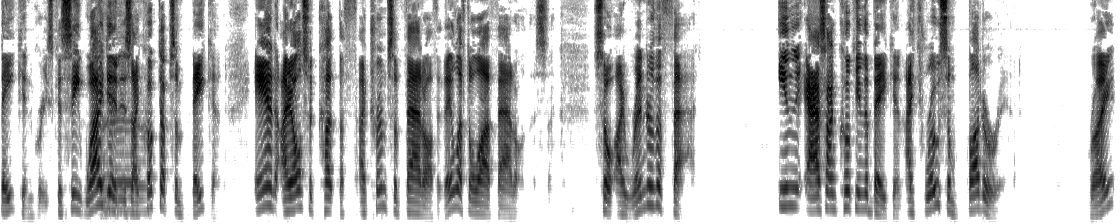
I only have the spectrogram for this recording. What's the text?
bacon grease. Because see, what I did is I Ah. cooked up some bacon, and I also cut the I trimmed some fat off it. They left a lot of fat on this thing, so I render the fat in as I'm cooking the bacon. I throw some butter in, right?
